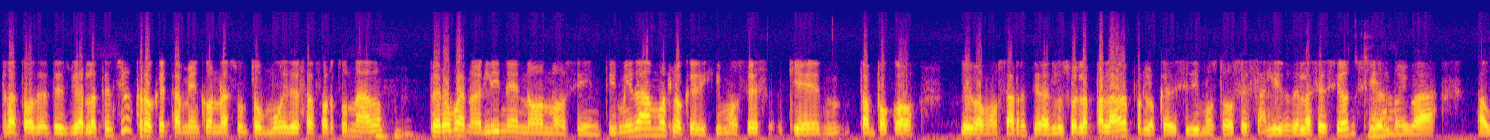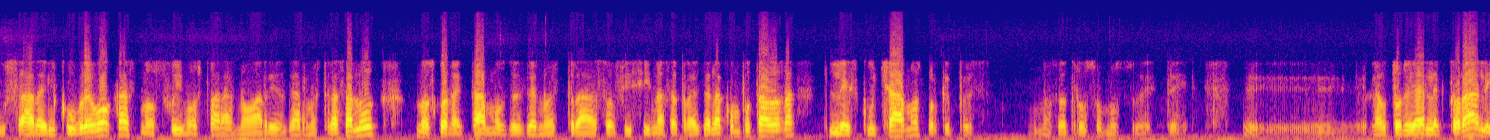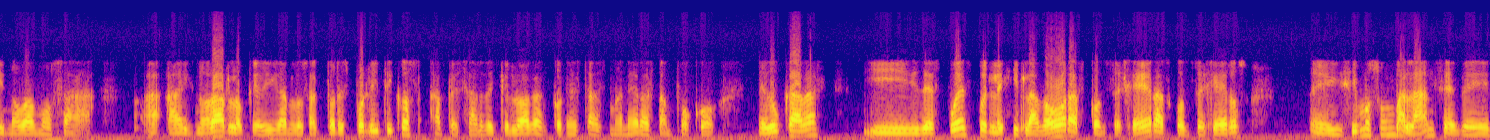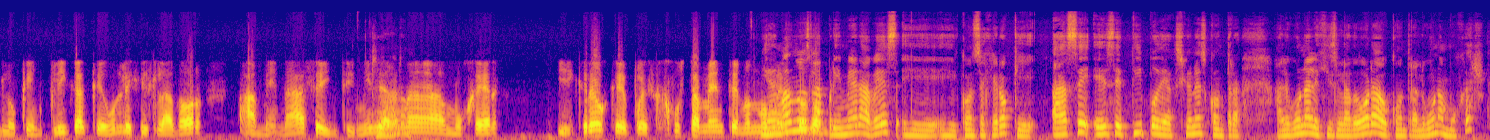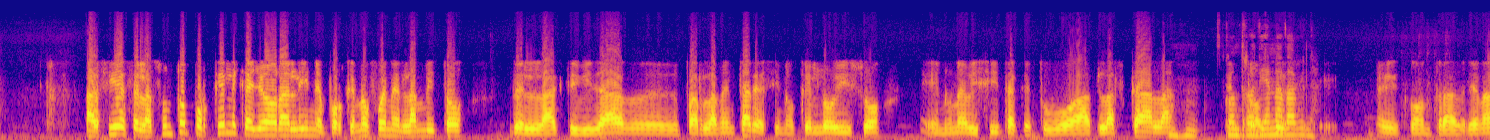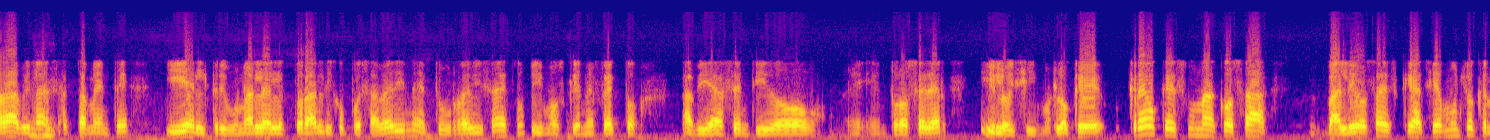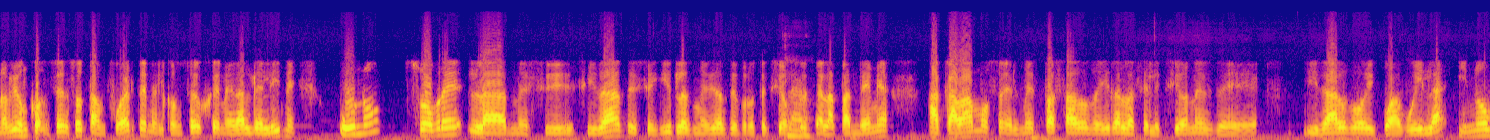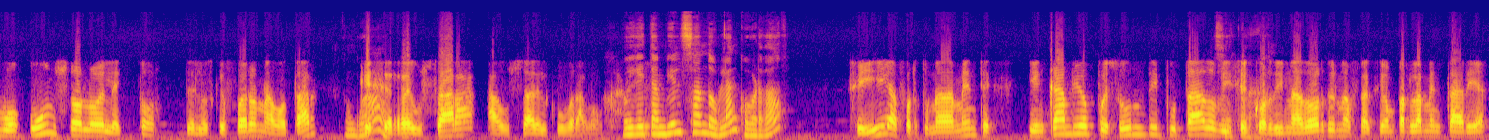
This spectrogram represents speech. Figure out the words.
trató de desviar la atención, creo que también con un asunto muy desafortunado, pero bueno, el INE no nos intimidamos, lo que dijimos es que tampoco le íbamos a retirar el uso de la palabra, por lo que decidimos todos es salir de la sesión, si él no iba a usar el cubrebocas, nos fuimos para no arriesgar nuestra salud, nos conectamos desde nuestras oficinas a través de la computadora, le escuchamos porque pues nosotros somos este eh, la autoridad electoral y no vamos a, a, ignorar lo que digan los actores políticos a pesar de que lo hagan con estas maneras tan poco educadas. Y después pues legisladoras, consejeras, consejeros eh, hicimos un balance de lo que implica que un legislador amenace, intimide a una mujer y creo que pues justamente en un momento... Y además no es la primera vez, eh, eh, consejero, que hace ese tipo de acciones contra alguna legisladora o contra alguna mujer. Así es el asunto, ¿por qué le cayó ahora al INE? Porque no fue en el ámbito de la actividad parlamentaria, sino que él lo hizo en una visita que tuvo a Tlaxcala, contra Adriana Dávila. Eh, contra Adriana Dávila, exactamente. Y el Tribunal Electoral dijo, pues a ver, Ine, tú revisa esto. Vimos que en efecto había sentido eh, en proceder y lo hicimos. Lo que creo que es una cosa valiosa es que hacía mucho que no había un consenso tan fuerte en el Consejo General del INE. Uno, sobre la necesidad de seguir las medidas de protección frente a la pandemia. Acabamos el mes pasado de ir a las elecciones de Hidalgo y Coahuila y no hubo un solo elector de los que fueron a votar que se rehusara a usar el cubrebocas. Oiga, y también Sando Blanco, ¿verdad? Sí, afortunadamente. Y en cambio, pues un diputado, vicecoordinador de una fracción parlamentaria,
